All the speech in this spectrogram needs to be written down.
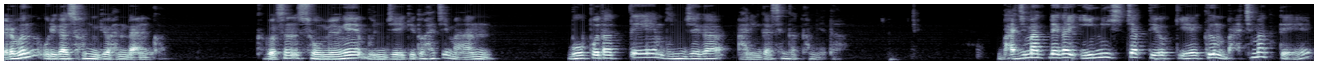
여러분, 우리가 선교한다는 것. 그것은 소명의 문제이기도 하지만 무엇보다 때의 문제가 아닌가 생각합니다. 마지막 때가 이미 시작되었기에 그 마지막 때에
